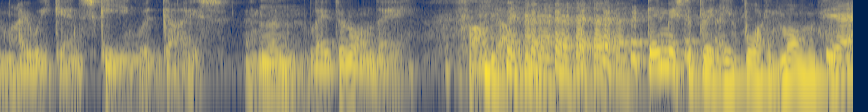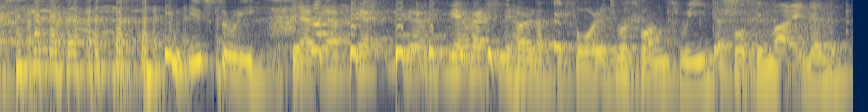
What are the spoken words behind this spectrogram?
my weekend skiing with guys, and then mm. later on they found out they missed a pretty important moment Yeah. in history. Yeah, we have, we, have, we, have, we have actually heard that before. It was one Swede that was invited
